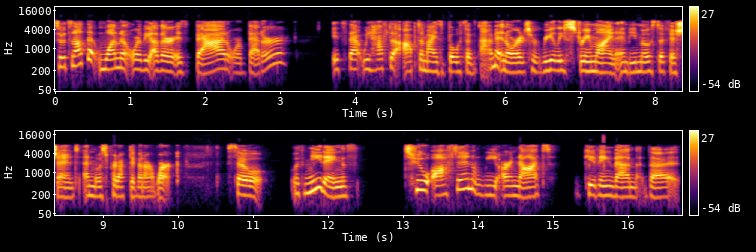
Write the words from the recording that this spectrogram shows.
So it's not that one or the other is bad or better. It's that we have to optimize both of them in order to really streamline and be most efficient and most productive in our work. So with meetings, too often we are not giving them the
